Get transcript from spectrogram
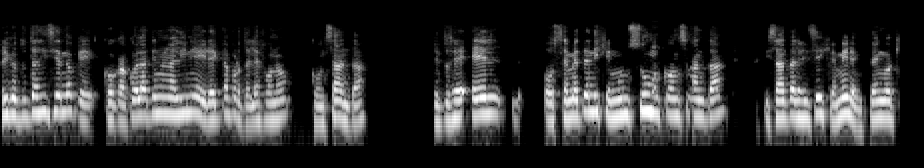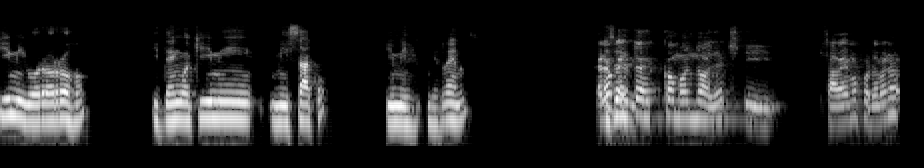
Frico, tú estás diciendo que Coca-Cola tiene una línea directa por teléfono con Santa, entonces él, o se meten, dije, en un Zoom con Santa, y Santa les dice, dije, miren, tengo aquí mi gorro rojo, y tengo aquí mi, mi saco y mis, mis renos. Creo que esto es common knowledge y sabemos, por lo menos,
